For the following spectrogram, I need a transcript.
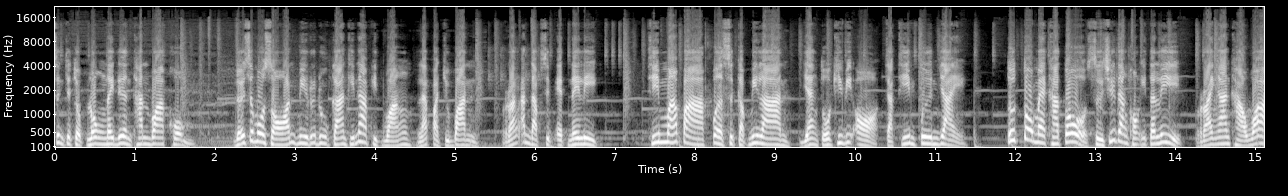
ซึ่งจะจบลงในเดือนธันวาคม โดยสโมสรมีฤดูกาลที่น่าผิดหวัง และปัจจุบัน รั้งอันดับ 11 ในลีก ทีมหมาป่าเปิดศึกกับมิลาน แย่งตัวคิวิออจากทีมปืนใหญ่ ตุตโตแมคาโตสื่อชื่อดังของอิตาลี รายงานข่าวว่า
